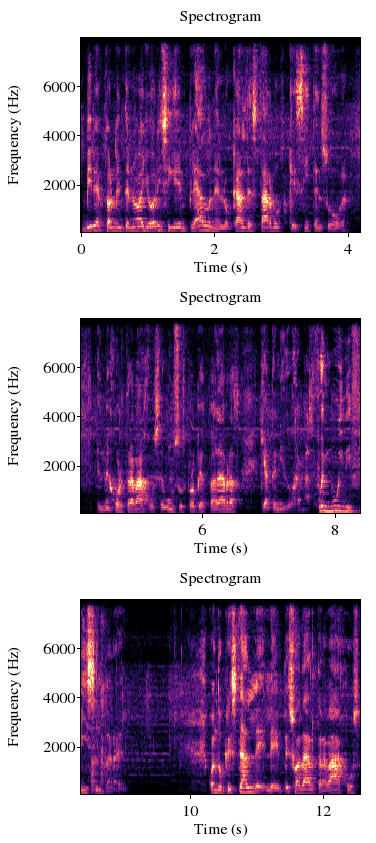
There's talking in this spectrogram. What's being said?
vive actualmente en Nueva York y sigue empleado en el local de Starbucks que cita en su obra. El mejor trabajo, según sus propias palabras, que ha tenido jamás. Fue muy difícil para él. Cuando Cristal le, empezó a dar trabajos,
